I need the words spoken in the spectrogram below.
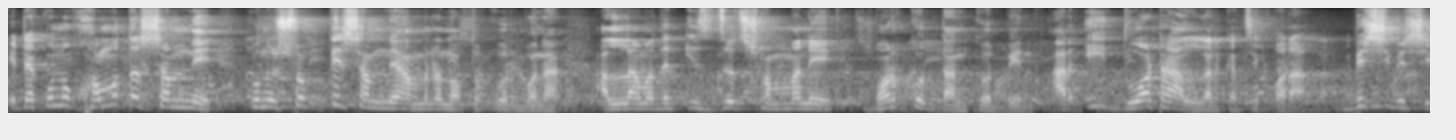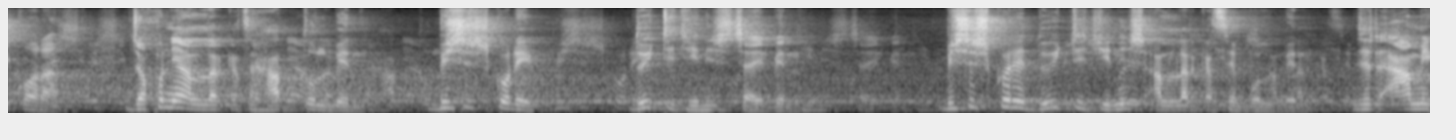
এটা কোনো ক্ষমতার সামনে, কোনো শক্তির সামনে আমরা নত করব না। আল্লাহ আমাদের ইজ্জত, সম্মানে বরকত দান করবেন। আর এই দোয়াটা আল্লাহর কাছে করা, বেশি বেশি করা। যখনই আল্লাহর কাছে হাত তুলবেন, বিশেষ করে দুইটি জিনিস চাইবেন। বিশেষ করে দুইটি জিনিস আল্লাহর কাছে বলবেন, যেটা আমি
